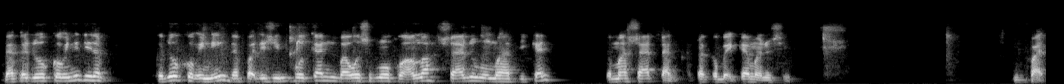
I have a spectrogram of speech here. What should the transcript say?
Dan kedua hukum ini tidak Kedua hukum ini dapat disimpulkan bahawa semua hukum Allah selalu memerhatikan kemaslahatan atau kebaikan manusia. Empat.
